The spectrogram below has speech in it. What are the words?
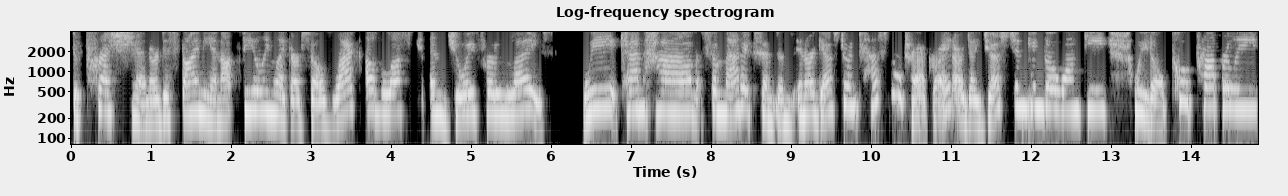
depression or dysthymia, not feeling like ourselves, lack of lust and joy for life. We can have somatic symptoms in our gastrointestinal tract, right? Our digestion can go wonky. We don't poop properly.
